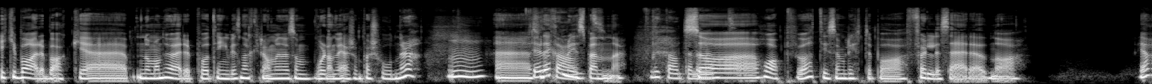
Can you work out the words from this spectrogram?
ikke bare bak eh, når man hører på ting vi snakker om, men liksom hvordan vi er som personer. Mm. Eh, så det kan bli spennende. Så håper vi at de som lytter på, følger serien og Ja.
